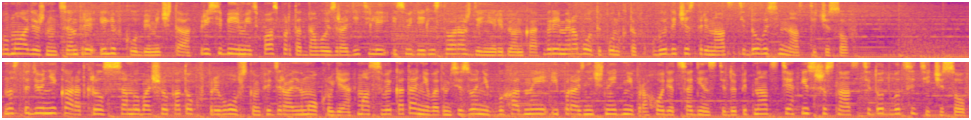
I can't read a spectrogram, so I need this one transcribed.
в молодежном центре или в клубе «Мечта». При себе иметь паспорт одного из родителей и свидетельство о рождении ребенка. Время работы пунктов выдачи с 13 до 18 часов. На стадионе «Икар» открылся самый большой каток в Приволжском федеральном округе. Массовые катания в этом сезоне в выходные и праздничные дни проходят с 11 до 15 и с 16 до 20 часов.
